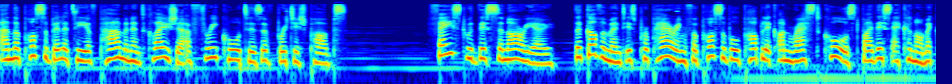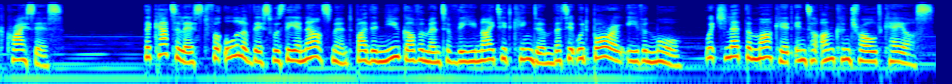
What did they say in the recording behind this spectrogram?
and the possibility of permanent closure of three quarters of British pubs. Faced with this scenario, the government is preparing for possible public unrest caused by this economic crisis. The catalyst for all of this was the announcement by the new government of the United Kingdom that it would borrow even more, which led the market into uncontrolled chaos.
